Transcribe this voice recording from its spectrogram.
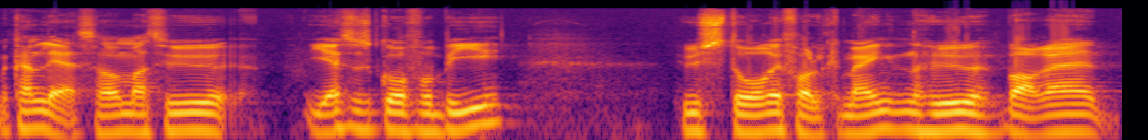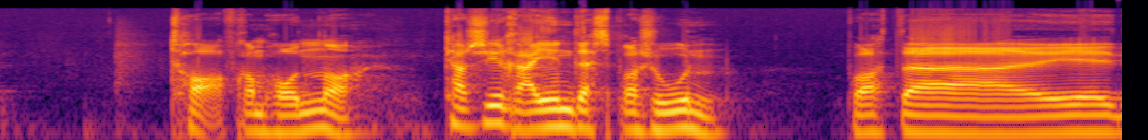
Vi kan lese om at hun, Jesus går forbi, hun står i folkemengden, og hun bare tar fram hånda, kanskje i ren desperasjon, på at uh, jeg,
